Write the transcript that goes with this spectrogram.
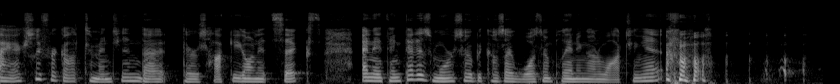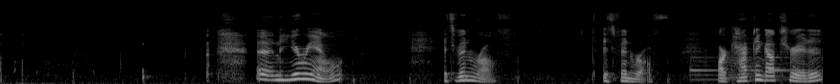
I actually forgot to mention that there's hockey on at 6, and I think that is more so because I wasn't planning on watching it. and hear me out. it's been rough. It's been rough. Our captain got traded,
